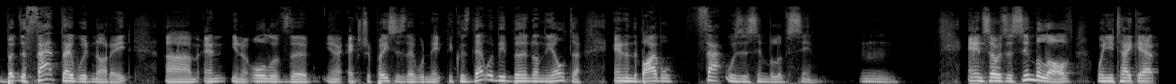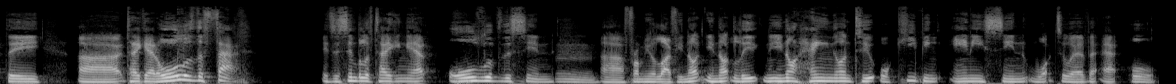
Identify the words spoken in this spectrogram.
but the fat they would not eat, um, and you know all of the you know extra pieces they wouldn't eat because that would be burned on the altar. And in the Bible, fat was a symbol of sin, and so it's a symbol of when you take out the uh, take out all of the fat. It's a symbol of taking out all of the sin uh, from your life. You're not you're not le- you're not hanging on to or keeping any sin whatsoever at all.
